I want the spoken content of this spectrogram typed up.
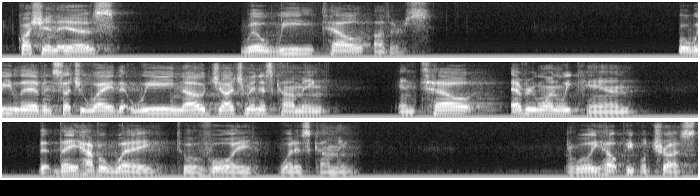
The question is will we tell others? Will we live in such a way that we know judgment is coming and tell everyone we can that they have a way to avoid what is coming? And will He help people trust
